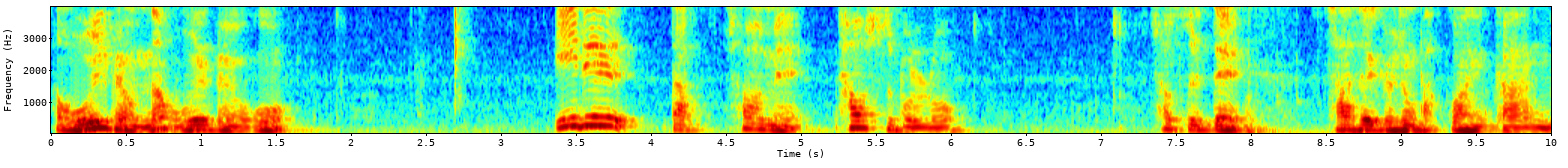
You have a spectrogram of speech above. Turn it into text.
한 5일 배웠나? 5일 배우고 1일 딱 처음에 하우스볼로 쳤을 때 자세 교정 받고 하니까 한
